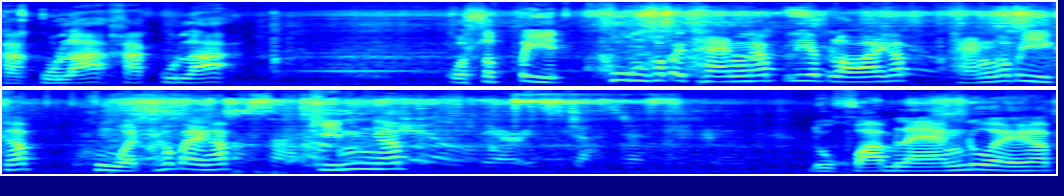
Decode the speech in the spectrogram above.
คากุระคากุระกดสปีดพุ่งเข้าไปแทงครับ เรียบร้อยครับ แทงเข้าไปอีกครับหวดเข้าไปครับคินครับ ดูความแรงด้วยครับ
